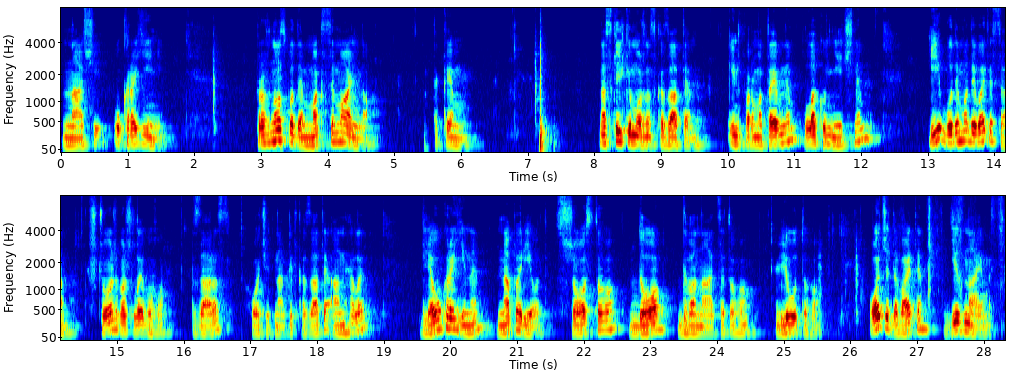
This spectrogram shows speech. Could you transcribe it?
нашій Україні. Прогноз буде максимально таким, наскільки можна сказати, інформативним, лаконічним. І будемо дивитися, що ж важливого зараз хочуть нам підказати ангели для України на період з 6 до 12 лютого. Отже, давайте дізнаємось.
